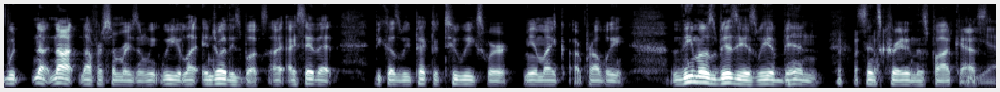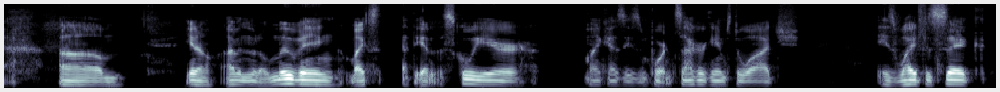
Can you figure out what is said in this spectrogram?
would not not not for some reason. We we li- enjoy these books. I, I say that because we picked a two weeks where me and Mike are probably the most busiest we have been since creating this podcast. Yeah. Um, you know, I'm in the middle of moving. Mike's at the end of the school year. Mike has these important soccer games to watch. His wife is sick.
